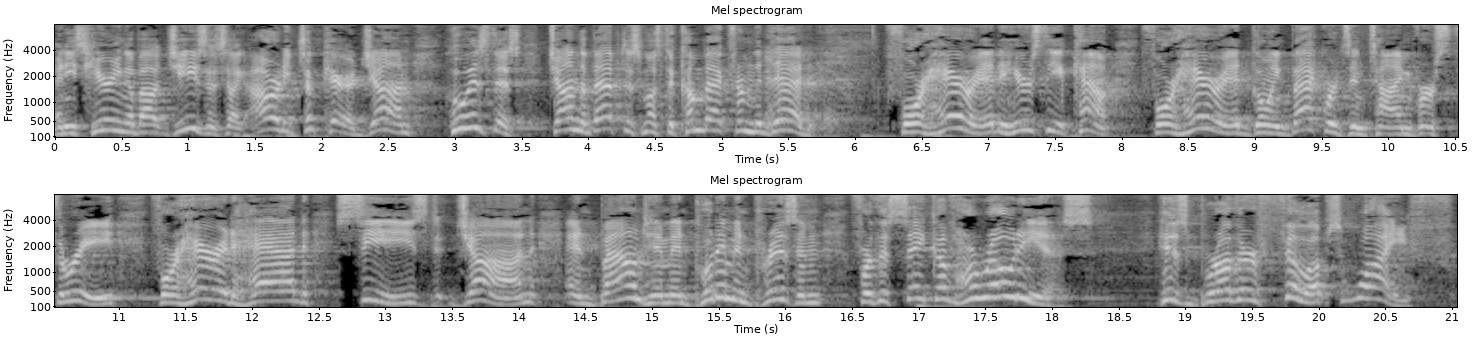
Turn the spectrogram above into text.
and he's hearing about Jesus. Like, I already took care of John. Who is this? John the Baptist must have come back from the dead. For Herod, here's the account. For Herod, going backwards in time, verse 3, for Herod had seized John and bound him and put him in prison for the sake of Herodias, his brother Philip's wife.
